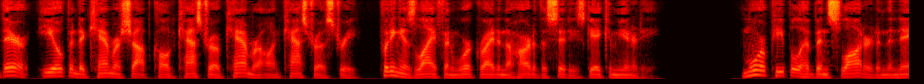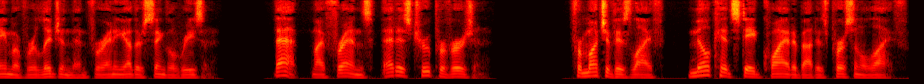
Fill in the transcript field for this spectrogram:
There, he opened a camera shop called Castro Camera on Castro Street, putting his life and work right in the heart of the city's gay community. More people have been slaughtered in the name of religion than for any other single reason. That, my friends, that is true perversion. For much of his life, Milk had stayed quiet about his personal life.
